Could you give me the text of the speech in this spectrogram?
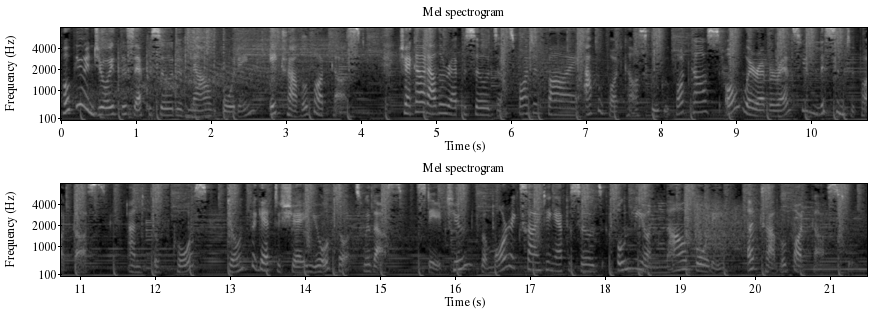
Hope you enjoyed this episode of Now Boarding, a travel podcast. Check out other episodes on Spotify, Apple Podcasts, Google Podcasts, or wherever else you listen to podcasts. And of course, don't forget to share your thoughts with us. Stay tuned for more exciting episodes only on Now Boarding, a travel podcast.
